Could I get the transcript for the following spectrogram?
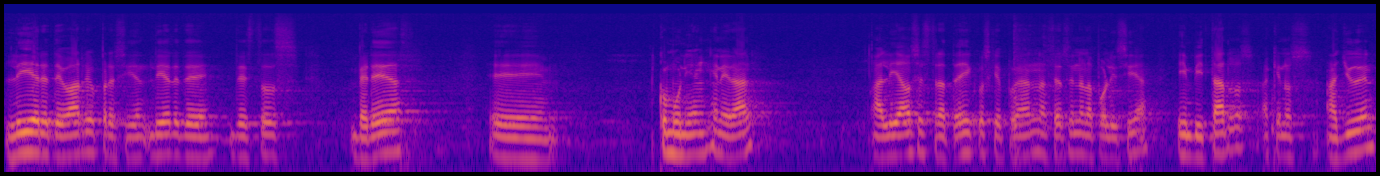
líderes de barrio, líderes de, de estos veredas, eh, comunidad en general, aliados estratégicos que puedan hacerse en la policía, invitarlos a que nos ayuden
